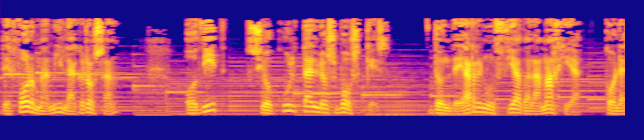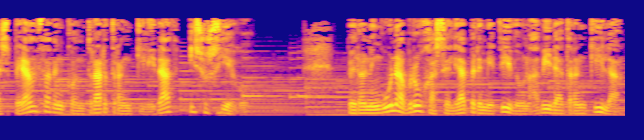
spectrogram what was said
de forma milagrosa, Odit se oculta en los bosques, donde ha renunciado a la magia con la esperanza de encontrar tranquilidad y sosiego. Pero a ninguna bruja se le ha permitido una vida tranquila.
